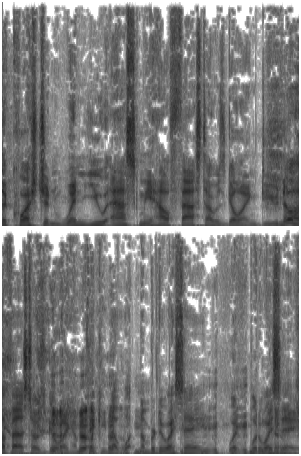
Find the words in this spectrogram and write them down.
The question when you ask me how fast I was going, do you know how fast I was going? I'm thinking, now, what number do I say? What what do I say?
